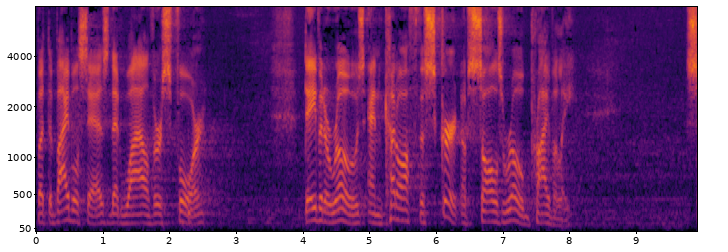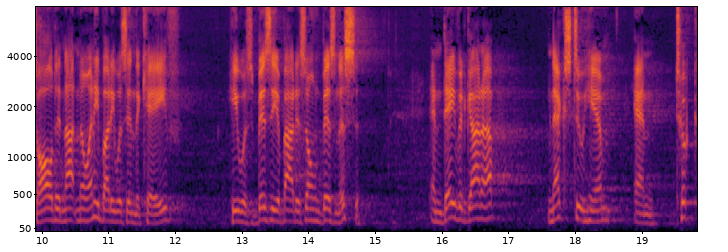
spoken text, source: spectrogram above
but the Bible says that while, verse 4, David arose and cut off the skirt of Saul's robe privately. Saul did not know anybody was in the cave. He was busy about his own business. And David got up next to him and took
